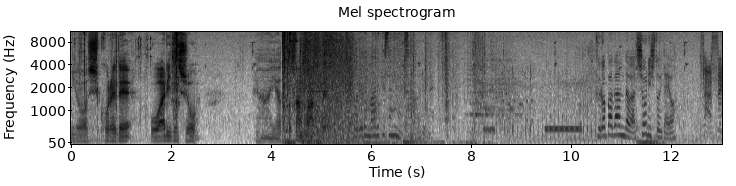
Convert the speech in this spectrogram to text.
よしこれで終わりでしょう。いやーやっと看板あって。これでマルケサにも伝わる。プロパガンダは処理しといたよ。さすが。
